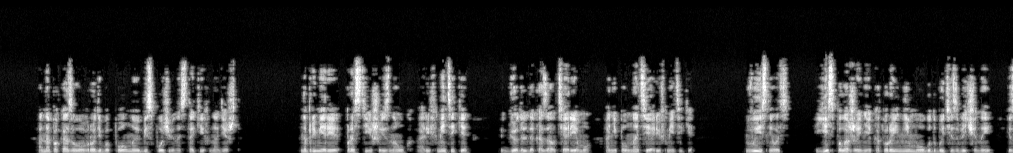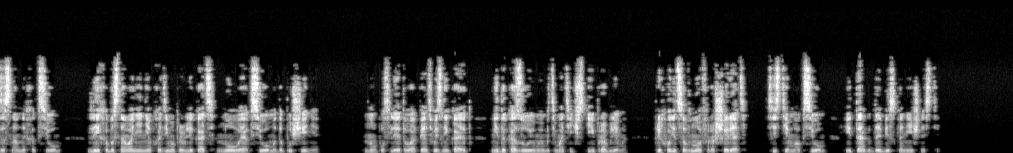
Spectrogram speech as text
Она показывала вроде бы полную беспочвенность таких надежд. На примере простейшей из наук, арифметики, Гёдель доказал теорему о неполноте арифметики, выяснилось, есть положения, которые не могут быть извлечены из основных аксиом. Для их обоснования необходимо привлекать новые аксиомы допущения. Но после этого опять возникают недоказуемые математические проблемы. Приходится вновь расширять систему аксиом, и так до бесконечности.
